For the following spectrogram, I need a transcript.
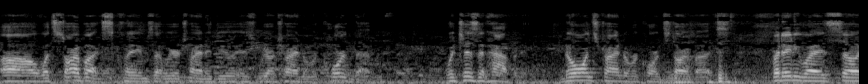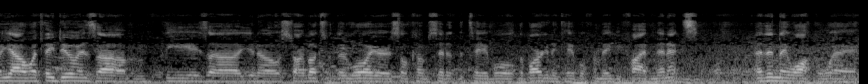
Uh, what Starbucks claims that we are trying to do is we are trying to record them, which isn't happening. No one's trying to record Starbucks. But anyways, so yeah, what they do is um, these, uh, you know, Starbucks with their lawyers, they'll come sit at the table, the bargaining table for maybe five minutes, and then they walk away.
